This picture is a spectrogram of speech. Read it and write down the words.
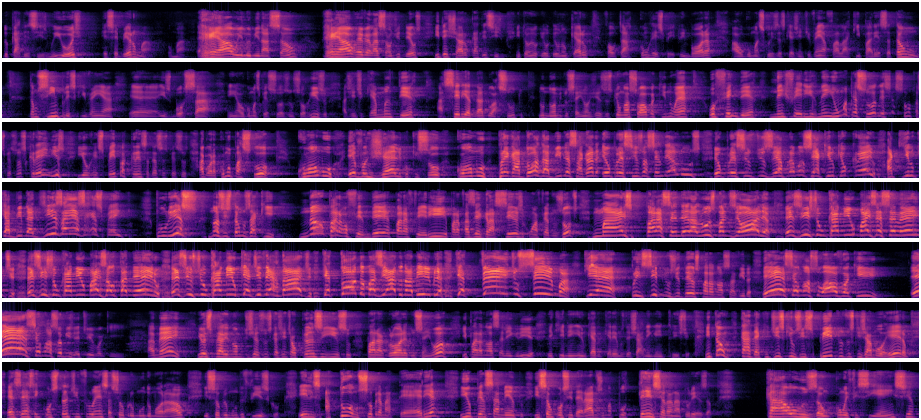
do kardecismo e hoje receberam uma, uma real iluminação, real revelação de Deus e deixaram o kardecismo. Então eu, eu, não quero faltar com respeito, embora algumas coisas que a gente venha falar aqui pareça tão, tão simples que venha é, esboçar em algumas pessoas um sorriso, a gente quer manter a seriedade do assunto no nome do Senhor Jesus, porque o nosso alvo aqui não é ofender nem ferir nenhuma pessoa desse assunto. As pessoas creem nisso e eu respeito a crença dessas pessoas. Agora, como pastor, como evangélico que sou, como pregador da Bíblia Sagrada, eu preciso acender a luz. Eu preciso dizer para você aquilo que eu creio, aquilo que a Bíblia diz a esse respeito. Por isso, nós estamos aqui não para ofender, para ferir, para fazer gracejo com a fé dos outros, mas para acender a luz, para dizer: olha, existe um caminho mais excelente, existe um caminho mais altaneiro, existe um caminho que é de verdade, que é todo baseado na Bíblia, que é, vem de cima, que é princípios de Deus para a nossa vida. Esse é o nosso alvo aqui, esse é o nosso objetivo aqui. Amém? E eu espero em nome de Jesus que a gente alcance isso para a glória do Senhor e para a nossa alegria e que não queremos deixar ninguém triste. Então, Kardec diz que os espíritos dos que já morreram exercem constante influência sobre o mundo moral e sobre o mundo físico. Eles atuam sobre a matéria e o pensamento e são considerados uma potência da natureza. Causam com eficiência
